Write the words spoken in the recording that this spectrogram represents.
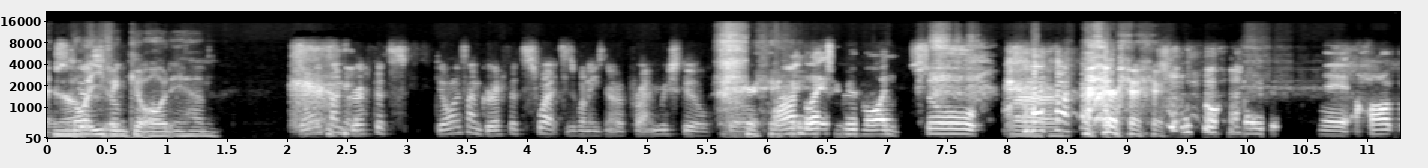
let's enough. not even get on to him. The only time Griffiths, the only time Griffiths sweats is when he's now at primary school. So, And let's move on. So, Uh, uh, Heart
